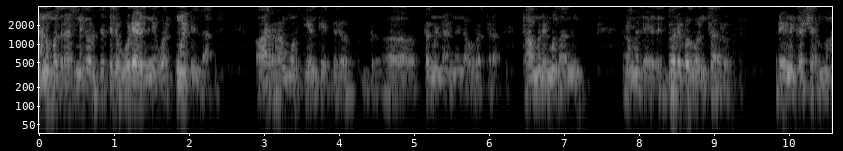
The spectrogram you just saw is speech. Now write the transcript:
ನಾನು ಮದ್ರಾಸ್ನಾಗ ಅವ್ರ ಜೊತೆಲಿ ಓಡಾಡಿದ್ದೀನಿ ವರ್ಕ್ ಮಾಡಲಿಲ್ಲ. ಆರ್ ರಾಮಮೂರ್ತಿ ಅಂತ ಇದ್ದರು ತಮಿಳ್ನಾಡಿನಲ್ಲಿ ಅವ್ರ ಹತ್ರ. ತಾಮರೆ ಮಲಾನ್ ಆಮೇಲೆ ದೊರೆ ಭಗವಾನ್ ಸಾರು, ರೇಣುಕಾ ಶರ್ಮಾ,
